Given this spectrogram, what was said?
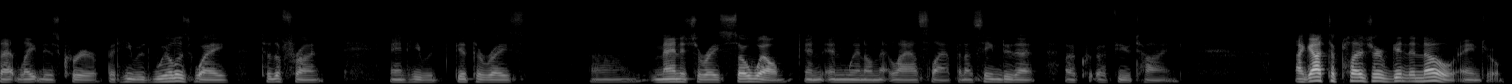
that late in his career, but he would will his way to the front and he would get the race, uh, manage the race so well and, and win on that last lap. And I seen him do that a, a few times. I got the pleasure of getting to know Angel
